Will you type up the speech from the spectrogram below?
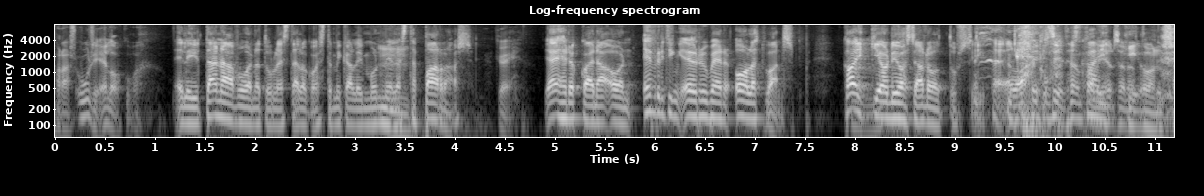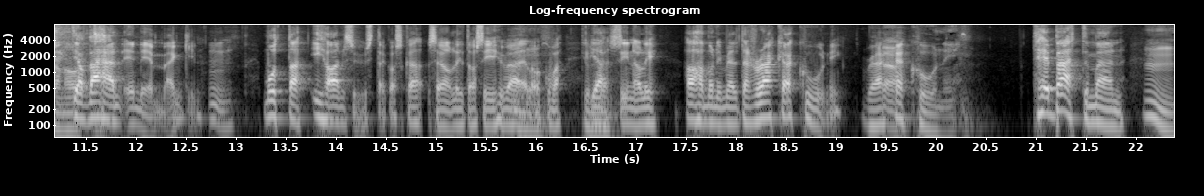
Paras uusi elokuva? Eli tänä vuonna tulee sitä elokuvasta, mikä oli mun mm. mielestä paras. Okay. Ja ehdokkaina on Everything Everywhere All at Once, kaikki on jo sanottu siitä elokuvasta. siitä on paljon sanottu. on sanottu. Ja vähän enemmänkin. Mm. Mutta ihan syystä, koska se oli tosi hyvä mm. elokuva. Kyllä. Ja siinä oli hahmo nimeltä Raccooni. Raccooni. The Batman. Mm.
